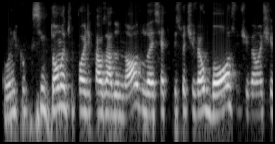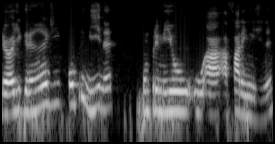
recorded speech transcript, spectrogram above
O único sintoma que pode causar do nódulo é se a pessoa tiver o bócio, tiver uma tireoide grande e comprimir, né? comprimir o, a, a faringe, né?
